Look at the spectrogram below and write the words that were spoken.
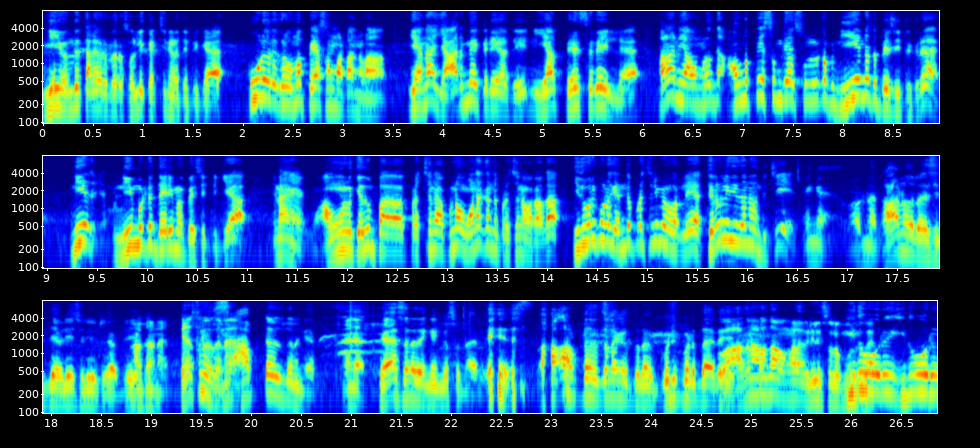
நீ வந்து தலைவர் பேரை சொல்லி கட்சி நடத்திட்டு இருக்க. கூட இருக்கிறவங்க பேச மாட்டாங்களாம். ஏன்னா யாருமே கிடையாது. நீ யாரும் பேசவே இல்ல. ஆனா நீ அவங்க வந்து அவங்க பேச முடியாத சூழலுக்கு அப்ப நீ என்னத்த பேசிட்டு இருக்கிற நீ நீ மட்டும் தைரியமா பேசிட்டு இருக்கியா? ஏன்னா அவங்களுக்கு எதுவும் பிரச்சனை அப்படின்னா உனக்கு அந்த பிரச்சனை வராதா? இது வரைக்கும் உனக்கு எந்த பிரச்சனையுமே வரலையா. திருநெல்வேலி தானே வந்துச்சு? அவன ராணுவ ரகசியத்தை வெளியே சொல்லிட்டு இருக்கா அப்படி அதானே. பேசுனது தானே? சாப்பிட்டது தானங்க. ஏங்க பேசுனது எங்க எங்க சொன்னாரு? சாப்பிட்டது தானங்க சொன்னாரு. குறிப்பிடுத்தாரு. அதனாலதான் அவங்களால வெளியில சொல்ல இது ஒரு இது ஒரு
